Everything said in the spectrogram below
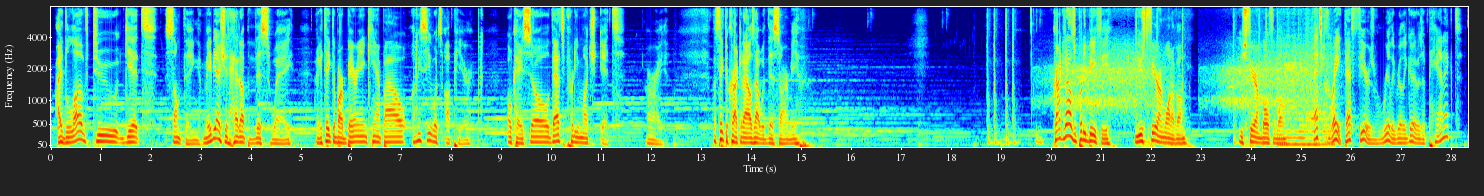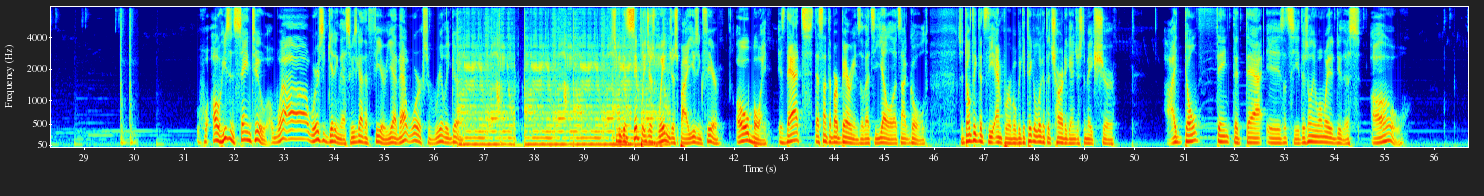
I'd love to get something. Maybe I should head up this way. I could take the barbarian camp out. Let me see what's up here. Okay, so that's pretty much it. Alright. Let's take the crocodiles out with this army. Crocodiles are pretty beefy. Used fear on one of them. Used fear on both of them. That's great. That fear is really, really good. Was it panicked? Oh, he's insane too. Well, where's he getting that? So he's got the fear. Yeah, that works really good. So we can simply just win just by using fear. Oh boy. Is that... That's not the barbarians though. That's yellow. That's not gold. So don't think that's the emperor, but we can take a look at the chart again just to make sure. I don't think that that is... Let's see. There's only one way to do this. Oh.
